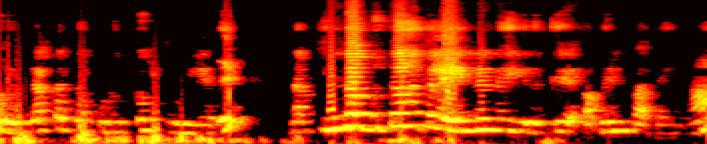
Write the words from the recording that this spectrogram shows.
ஒரு விளக்கத்தை கொடுக்கக்கூடியது இந்த புத்தகத்துல என்னென்ன இருக்கு அப்படின்னு பாத்தீங்கன்னா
